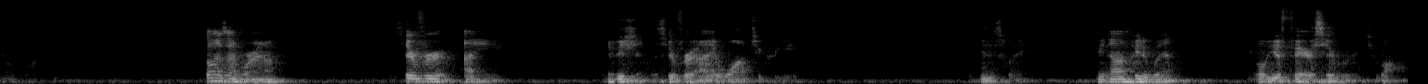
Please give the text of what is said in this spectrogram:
No one will ever do that. As long as I'm around, the server I envision, the server I want to create, will be this way. It will be non-pay to win. It will be a fair server to all.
